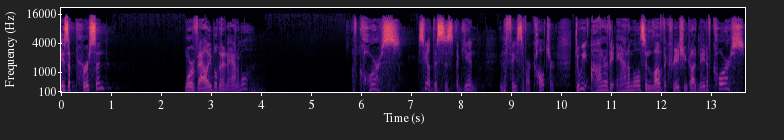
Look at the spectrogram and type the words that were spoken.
Is a person more valuable than an animal? Of course. See how this is, again, in the face of our culture. Do we honor the animals and love the creation God made? Of course.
